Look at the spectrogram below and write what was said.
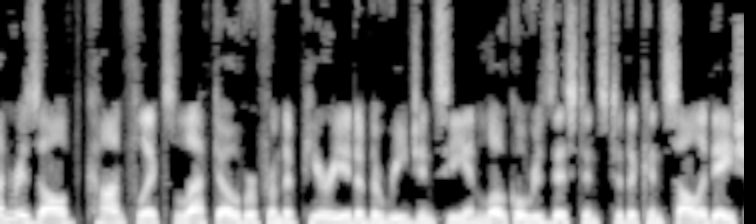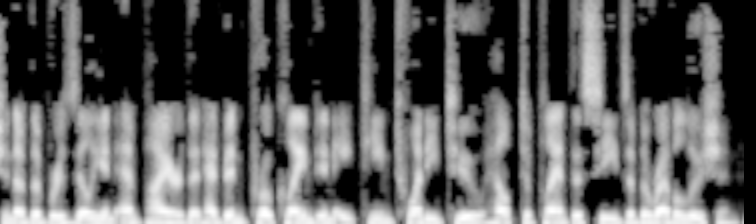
Unresolved conflicts left over from the period of the Regency and local resistance to the consolidation of the Brazilian Empire that had been proclaimed in 1822 helped to plant the seeds of the revolution.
